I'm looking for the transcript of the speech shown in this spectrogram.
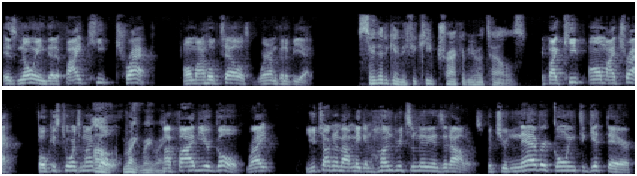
is knowing that if I keep track on my hotels where I'm going to be at. Say that again. If you keep track of your hotels. If I keep on my track, focus towards my oh, goal. Right, right, right. My five year goal, right? You're talking about making hundreds of millions of dollars, but you're never going to get there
